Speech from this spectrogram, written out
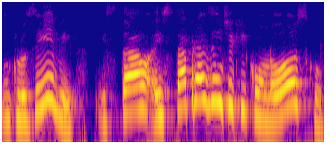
Inclusive, está, está presente aqui conosco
